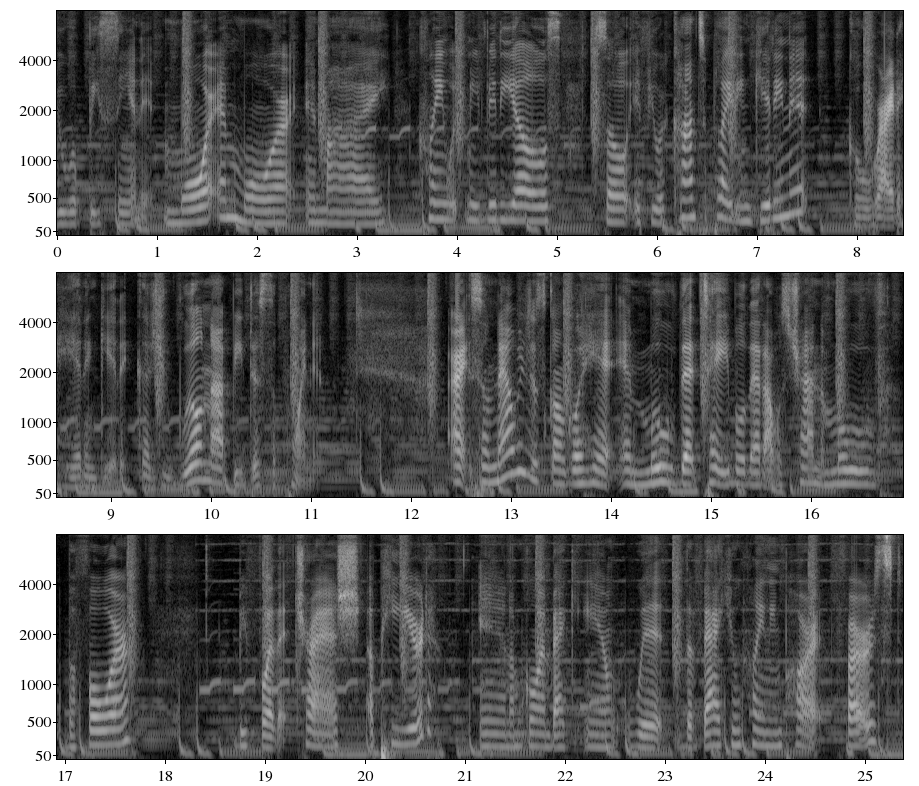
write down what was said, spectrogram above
You will be seeing it more and more in my clean with me videos. So if you are contemplating getting it go right ahead and get it because you will not be disappointed. All right so now we're just gonna go ahead and move that table that I was trying to move before before that trash appeared and I'm going back in with the vacuum cleaning part first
